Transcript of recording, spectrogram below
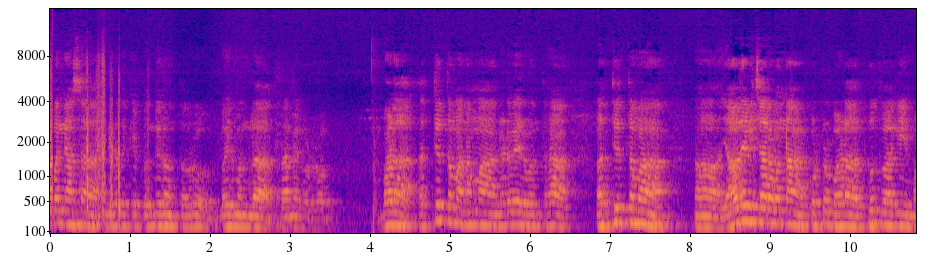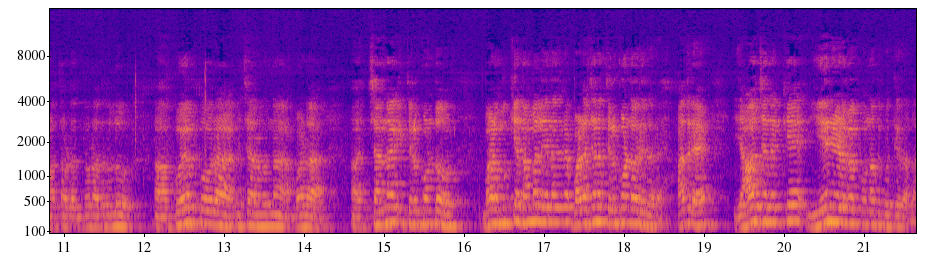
ಉಪನ್ಯಾಸ ನೀಡೋದಕ್ಕೆ ಬಂದಿರುವಂತವರು ಬೈರ್ಮಂಗ್ಲ ರಾಮೇಗೌಡರು. ಬಹಳ ಅತ್ಯುತ್ತಮ ನಮ್ಮ ನಡುವೆ ಇರುವಂತಹ ಅತ್ಯುತ್ತಮ ಯಾವುದೇ ವಿಚಾರವನ್ನ ಕೊಟ್ಟರು ಬಹಳ ಅದ್ಭುತವಾಗಿ ಮಾತಾಡುವಂಥವ್ರು ಅದರಲ್ಲೂ ಕುವೆಂಪು ಅವರ ವಿಚಾರವನ್ನ ಬಹಳ ಚೆನ್ನಾಗಿ ತಿಳ್ಕೊಂಡು, ಬಹಳ ಮುಖ್ಯ ನಮ್ಮಲ್ಲಿ ಏನಂದ್ರೆ ಬಹಳ ಜನ ತಿಳ್ಕೊಂಡವ್ರು ಇದ್ದಾರೆ ಆದ್ರೆ ಯಾವ ಜನಕ್ಕೆ ಏನ್ ಹೇಳಬೇಕು ಅನ್ನೋದು ಗೊತ್ತಿರಲ್ಲ.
